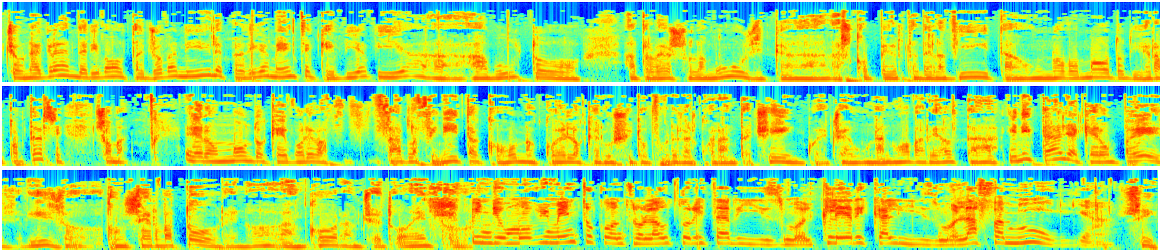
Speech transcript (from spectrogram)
C'è una grande rivolta giovanile praticamente che via via ha avuto attraverso la musica, la scoperta della vita, un nuovo modo di rapportarsi. Insomma, era un mondo che voleva farla finita con quello che era uscito fuori dal 45, cioè una nuova realtà. In Italia che era un paese viso conservatore, no? ancora a un certo momento. Quindi un movimento contro l'autoritarismo nazionalismo, il clericalismo, la famiglia. Sì,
